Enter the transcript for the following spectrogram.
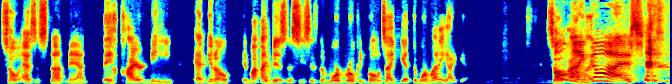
So as a stuntman, they hired me. And you know, in my business, he says, the more broken bones I get, the more money I get. So oh my like, gosh. this, is,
